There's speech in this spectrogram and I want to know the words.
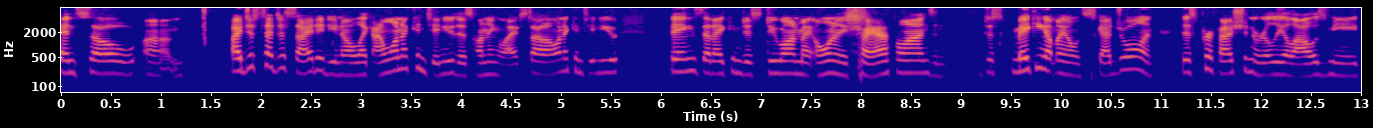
And so um I just had decided, you know, like I want to continue this hunting lifestyle. I want to continue things that I can just do on my own and these triathlons and just making up my own schedule and this profession really allows me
